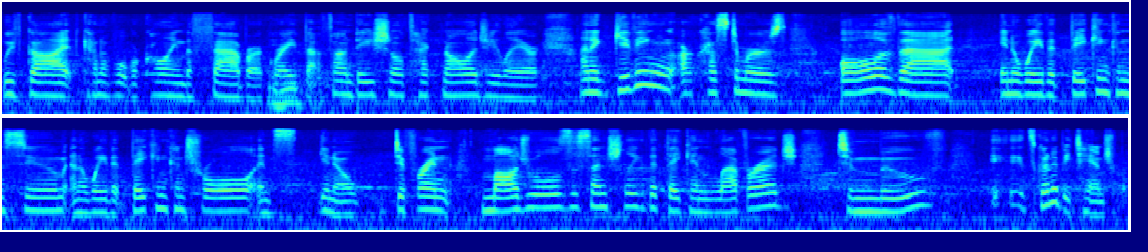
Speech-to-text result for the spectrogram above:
we've got kind of what we're calling the fabric, right? Mm-hmm. That foundational technology layer. And it giving our customers all of that in a way that they can consume and a way that they can control and you know different modules essentially that they can leverage to move it's going to be tangible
